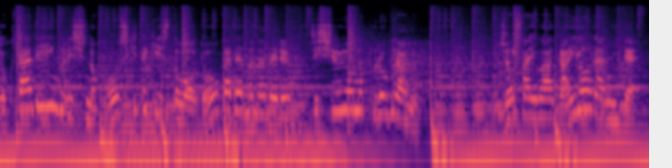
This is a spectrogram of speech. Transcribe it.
ドクター d イングリッシュの公式テキストを動画で学べる実習用のプログラム。詳細は概要欄にて。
